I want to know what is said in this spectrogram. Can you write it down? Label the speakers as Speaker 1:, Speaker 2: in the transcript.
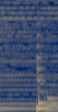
Speaker 1: you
